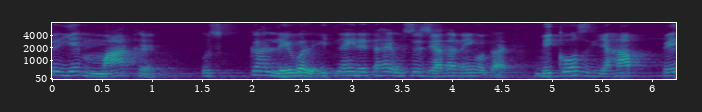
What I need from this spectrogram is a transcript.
तो ये मार्क है। उसका लेवल इतना ही रहता है, उससे ज़्यादा नहीं होता है। बिकॉज़ यहाँ पे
